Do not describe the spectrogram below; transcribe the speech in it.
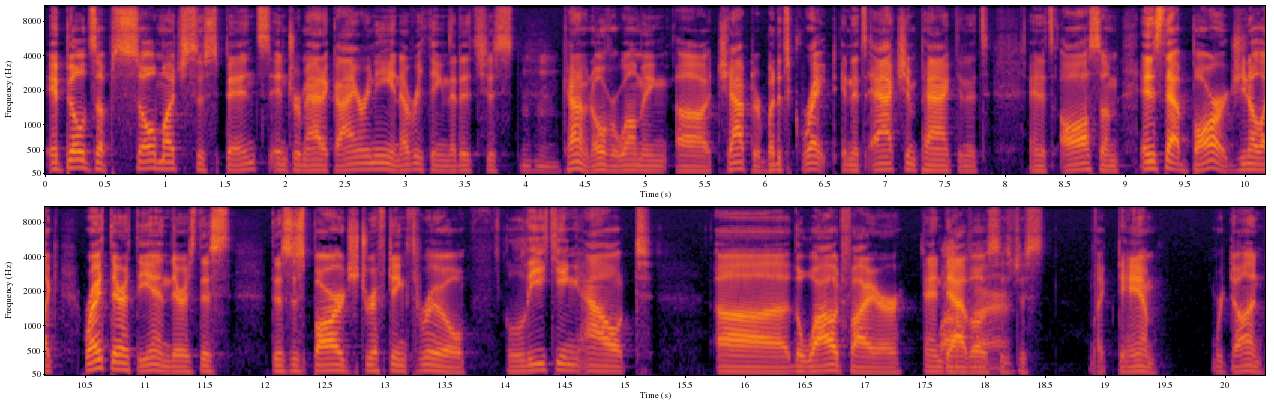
it builds up so much suspense and dramatic irony and everything that it's just mm-hmm. kind of an overwhelming uh, chapter. But it's great and it's action packed and it's and it's awesome. And it's that barge, you know, like right there at the end, there's this there's this barge drifting through, leaking out uh, the wildfire, and wildfire. Davos is just like, damn, we're done.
